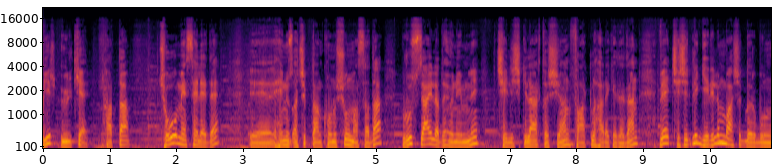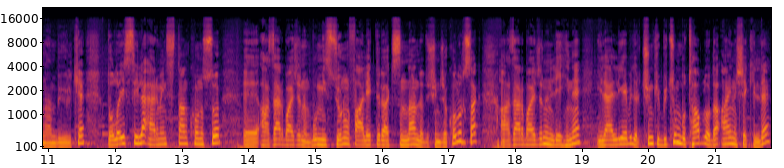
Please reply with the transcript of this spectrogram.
bir ülke. Hatta çoğu meselede e, henüz açıktan konuşulmasa da Rusya ile de önemli çelişkiler taşıyan, farklı hareket eden ve çeşitli gerilim başlıkları bulunan bir ülke. Dolayısıyla Ermenistan konusu e, Azerbaycan'ın bu misyonun faaliyetleri açısından da düşünecek olursak Azerbaycan'ın lehine ilerleyebilir. Çünkü bütün bu tabloda aynı şekilde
